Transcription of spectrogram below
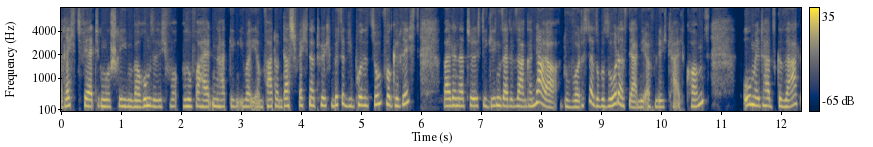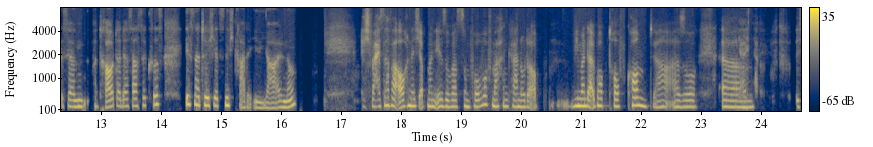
Rechtfertigung geschrieben, warum sie sich so verhalten hat gegenüber ihrem Vater. Und das schwächt natürlich ein bisschen die Position vor Gericht, weil dann natürlich die Gegenseite sagen kann, ja, ja, du wolltest ja sowieso, dass der an die Öffentlichkeit kommt. Omid hat es gesagt, ist ja ein Vertrauter der Sussexes, ist natürlich jetzt nicht gerade ideal, ne? Ich weiß aber auch nicht, ob man ihr sowas zum Vorwurf machen kann oder ob, wie man da überhaupt drauf kommt, ja. Also ähm, ja, ich,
